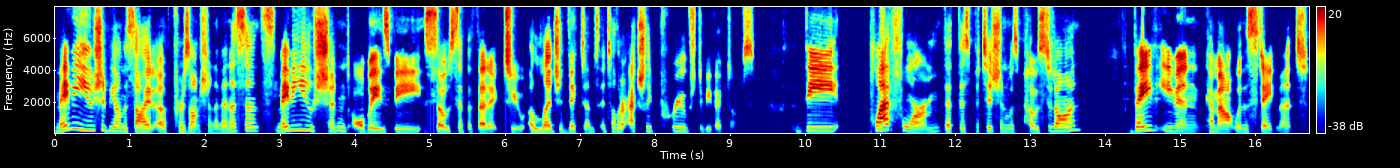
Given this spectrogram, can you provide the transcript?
Maybe you should be on the side of presumption of innocence. Maybe you shouldn't always be so sympathetic to alleged victims until they're actually proved to be victims. The platform that this petition was posted on, they've even come out with a statement.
